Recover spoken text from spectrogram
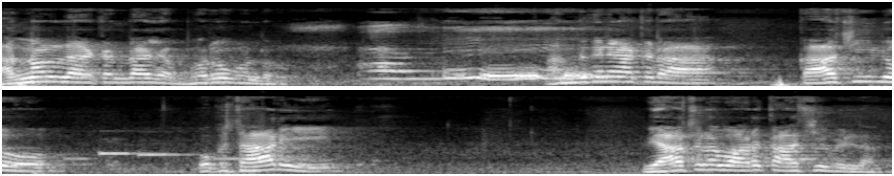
అన్నం లేకుండా ఎవ్వరూ ఉండరు. అందుకనే అక్కడ కాశీలో ఒకసారి వ్యాసుల వారు కాశీ వెళ్ళారు.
